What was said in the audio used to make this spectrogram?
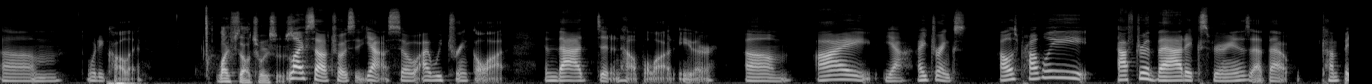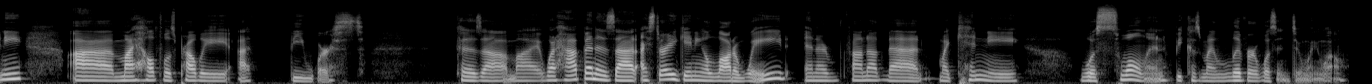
um, what do you call it? Lifestyle choices. Lifestyle choices. Yeah. So I would drink a lot, and that didn't help a lot either. Um, I, yeah, I drank. I was probably, after that experience at that company, uh, my health was probably at the worst. Because uh, my what happened is that I started gaining a lot of weight, and I found out that my kidney was swollen because my liver wasn't doing well,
